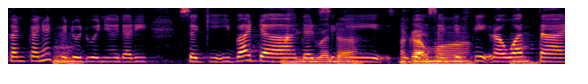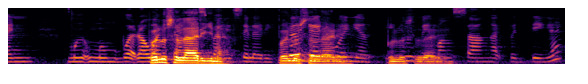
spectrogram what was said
tekankan ya kedua-duanya dari segi ibadah Segi dari ibadah, segi juga agama. saintifik rawatan mem- membuat rawatan Perlu selari lah. selari Perlu selari. kedua-duanya Perlu itu selari. memang sangat penting eh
